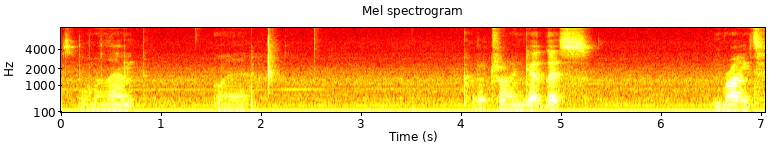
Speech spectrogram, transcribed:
It's one of them where gotta try and get this right.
